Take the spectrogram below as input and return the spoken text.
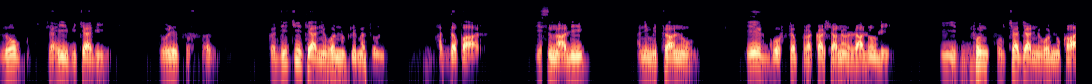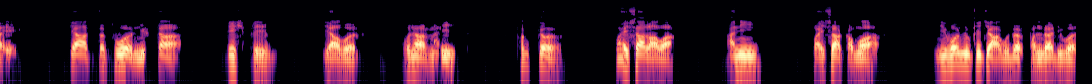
लोकशाही विचारी डोळे पुस्तक कधीची त्या निवडणुकीमधून हद्दपार दिसून आली? आणि मित्रांनो एक गोष्ट प्रकर्षानं जाणवली की इथून पुढच्या ज्या निवडणुका आहेत त्या तत्व निष्ठा देशप्रेम यावर होणार नाही. फक्त पैसा लावा आणि पैसा कमवा. निवडणुकीच्या अगोदर पंधरा दिवस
